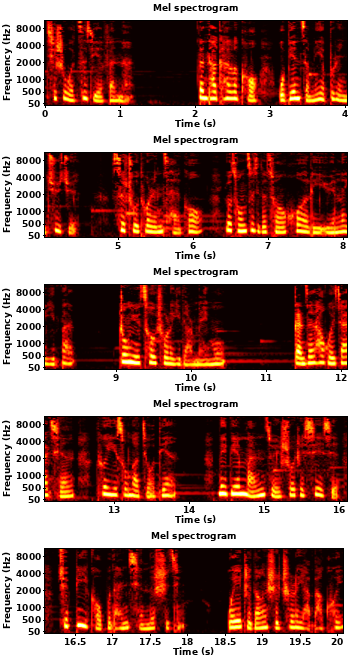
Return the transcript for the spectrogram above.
其实我自己也犯难，但他开了口，我便怎么也不忍拒绝，四处托人采购，又从自己的存货里匀了一半，终于凑出了一点眉目，赶在他回家前特意送到酒店，那边满嘴说着谢谢，却闭口不谈钱的事情，我也只当是吃了哑巴亏。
